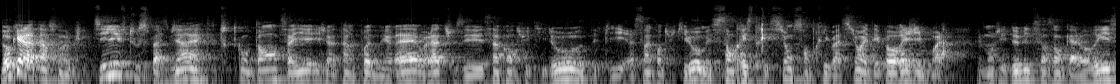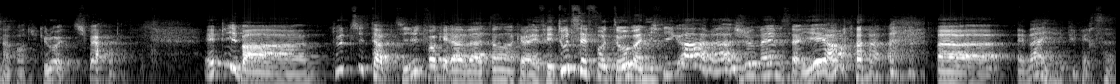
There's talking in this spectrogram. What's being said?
Donc elle atteint son objectif, tout se passe bien, elle était toute contente, ça y est, j'ai atteint le poids de mes rêves, voilà, tu faisais 58 kilos, et puis euh, 58 kilos, mais sans restriction, sans privation, elle n'était pas au régime, voilà. Elle mangeait 2500 calories, 58 kilos, elle était super contente. Et puis, bah, tout petit à petit, une fois qu'elle avait atteint, qu'elle avait fait toutes ses photos magnifiques, ah là, je m'aime, ça y est, hein, euh, et ben, il n'y avait plus personne.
